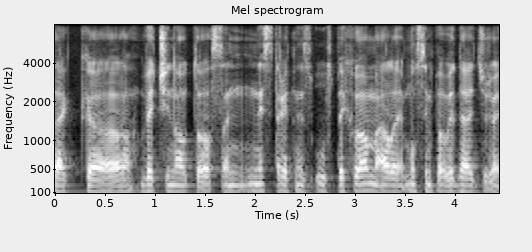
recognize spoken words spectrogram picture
tak uh, väčšinou to sa nestretne s úspechom, ale musím povedať, že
